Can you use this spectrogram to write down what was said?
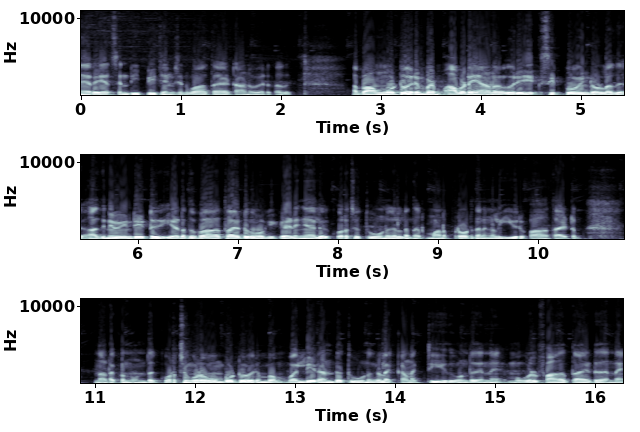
നേരെ S N D P junction ഭാഗത്തായിട്ടാണ് വരുന്നത്. അപ്പോൾ അങ്ങോട്ട് വരുമ്പോഴും അവിടെയാണ് ഒരു എക്സിറ്റ് പോയിന്റ് ഉള്ളത്. അതിനു വേണ്ടിയിട്ട് ഇടതുഭാഗത്തായിട്ട് നോക്കിക്കഴിഞ്ഞാൽ കുറച്ച് തൂണുകളുടെ നിർമ്മാണ പ്രവർത്തനങ്ങൾ ഈ ഒരു ഭാഗത്തായിട്ടും നടക്കുന്നുണ്ട്. കുറച്ചും കൂടെ മുമ്പോട്ട് വരുമ്പം വലിയ രണ്ട് തൂണുകളെ കണക്ട് ചെയ്തുകൊണ്ട് തന്നെ മുകൾ ഭാഗത്തായിട്ട് തന്നെ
